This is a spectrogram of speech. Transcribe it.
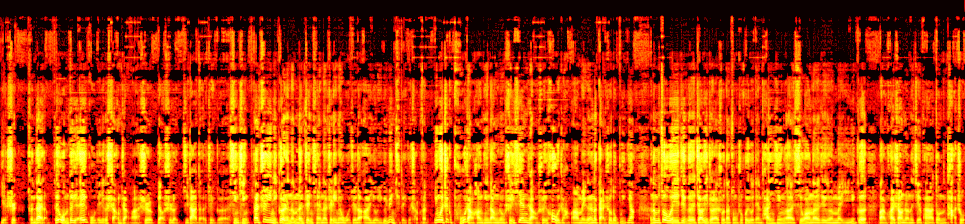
也是存在的。所以我们对于 A 股的一个上涨啊，是表示了极大的这个信心。但至于你个人能不能挣钱呢？这里面我觉得啊，有一个运气的一个成分，因为这个普涨行情当中，谁先涨谁后涨啊，每个人的感受都不一样。那么作为这个交易者来说呢，总是会有点贪心啊，希望呢这个每一个板块上涨的节拍啊都能踏准。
